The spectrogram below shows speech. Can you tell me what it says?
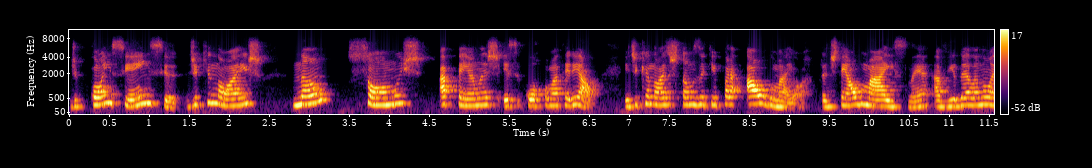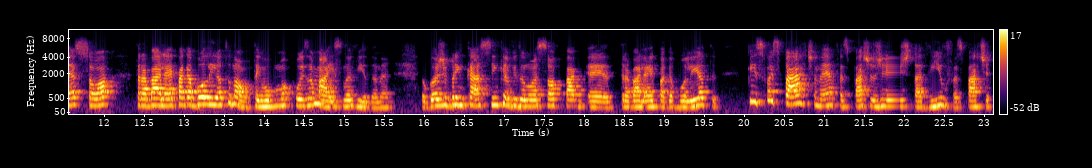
de consciência de que nós não somos apenas esse corpo material e de que nós estamos aqui para algo maior, a gente tem algo mais, né? A vida ela não é só trabalhar e pagar boleto, não, tem alguma coisa mais na vida, né? Eu gosto de brincar assim que a vida não é só é, trabalhar e pagar boleto, porque isso faz parte, né? Faz parte da gente estar vivo, faz parte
